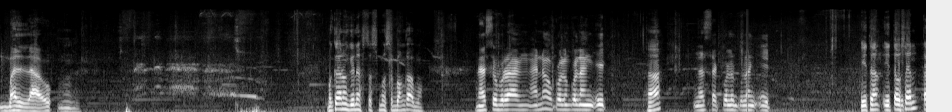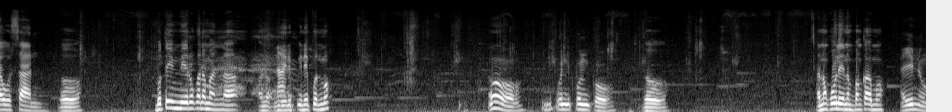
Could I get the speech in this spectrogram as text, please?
Balaw. Mm. Magkano ginastos mo sa bangka mo? Na sobrang ano, kulang-kulang 8. Ha? Nasa kulang-kulang 8. 8,000? 1,000. Oo. Buti meron ka naman na, ano, Na- inip, inipon mo? Oo, nipon-nipon ko. Oo. Anong kulay ng bangka mo? Ayun o.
